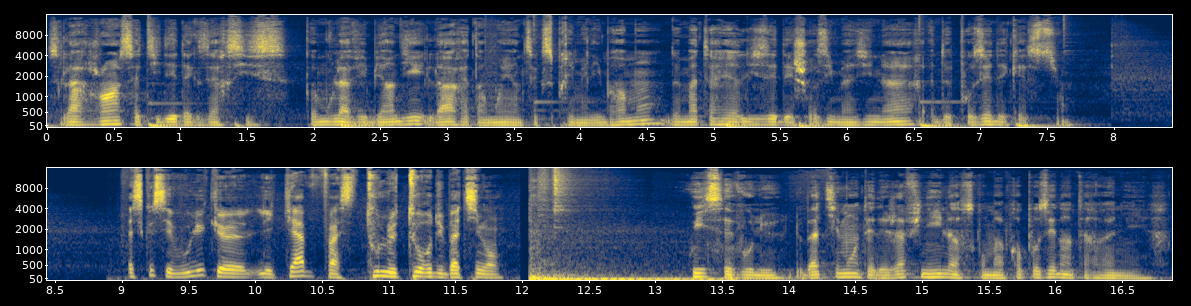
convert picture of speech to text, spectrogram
Cela rejoint cette idée d'exercice. Comme vous l'avez bien dit, l'art est un moyen de s'exprimer librement, de matérialiser des choses imaginaires et de poser des questions. Est-ce que c'est voulu que les câbles fassent tout le tour du bâtiment? Oui, c'est voulu. Le bâtiment était déjà fini lorsqu'on m'a proposé d'intervenir.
